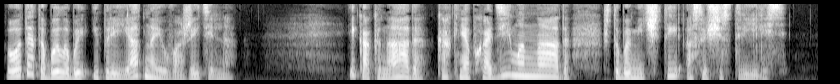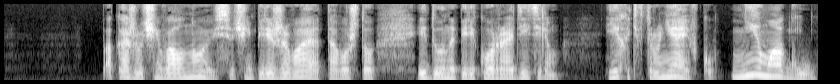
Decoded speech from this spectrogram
Вот это было бы и приятно, и уважительно и как надо, как необходимо надо, чтобы мечты осуществились. Пока же очень волнуюсь, очень переживаю от того, что иду наперекор родителям. Ехать в Труняевку не могу.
